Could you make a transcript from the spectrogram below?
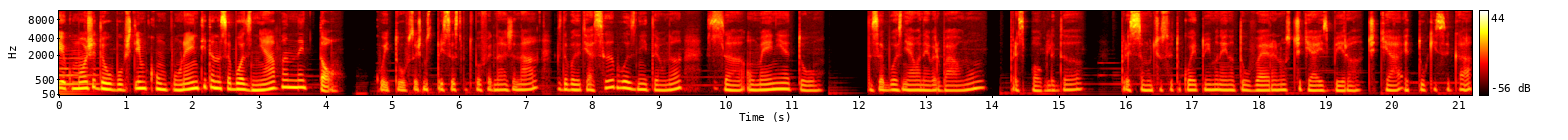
И ако може да обобщим компонентите на съблазняването, които всъщност присъстват в една жена, за да бъде тя съблазнителна, са умението да съблазнява невербално, през погледа, през самочувствието, което има нейната увереност, че тя избира, че тя е тук и сега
